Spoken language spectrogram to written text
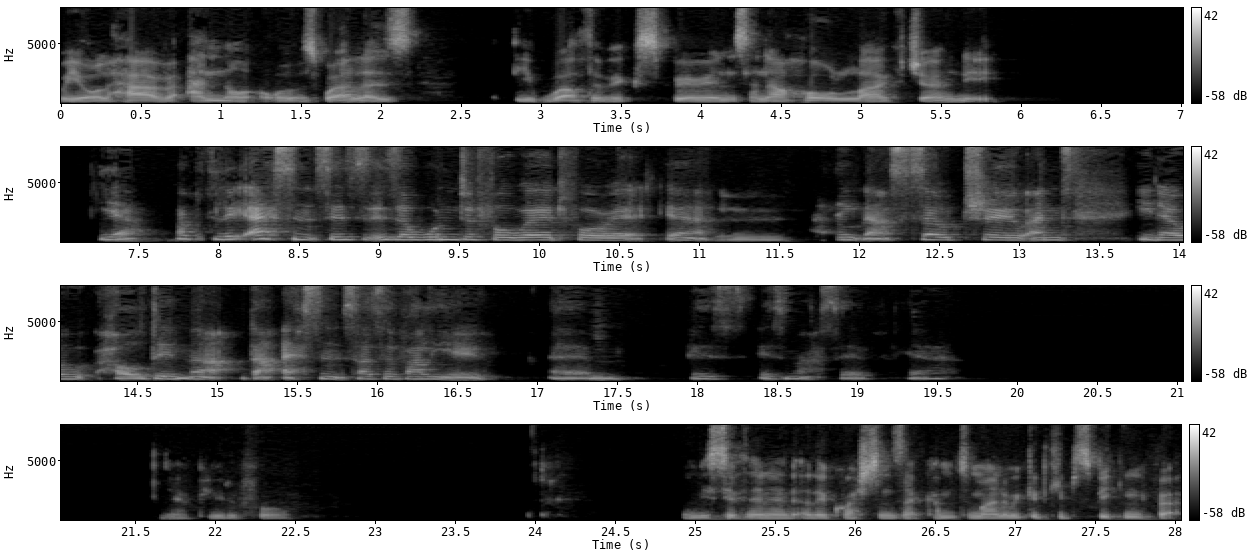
we all have, and not as well as the wealth of experience and our whole life journey. Yeah, absolutely. Essence is is a wonderful word for it. Yeah, mm. I think that's so true. And you know, holding that that essence as a value um, is is massive. Yeah. Yeah, beautiful. Let me see if there are any other questions that come to mind. We could keep speaking for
